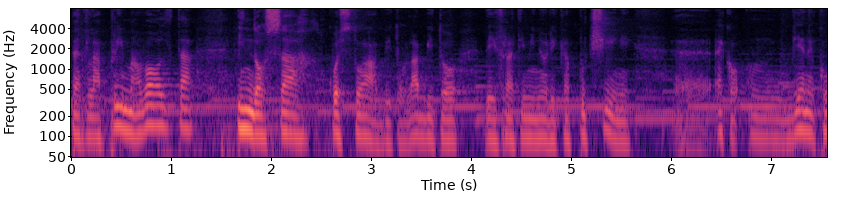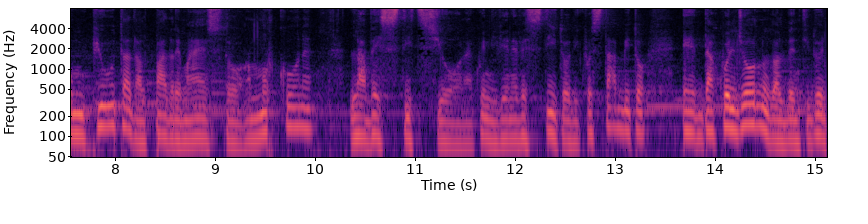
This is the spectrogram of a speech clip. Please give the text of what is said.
per la prima volta indossa questo abito, l'abito dei frati minori cappuccini. Eh, ecco, mm, viene compiuta dal padre maestro a Morcone la vestizione, quindi viene vestito di quest'abito e da quel giorno, dal 22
